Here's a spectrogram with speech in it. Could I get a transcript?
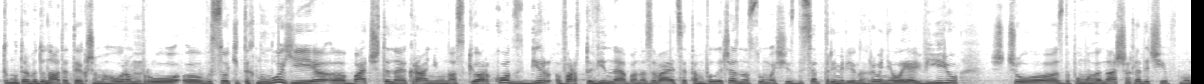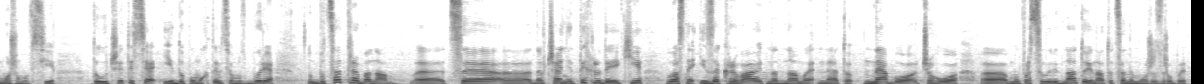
Тому треба донатити, якщо ми говоримо про е, високі технології. Е, Бачите на екрані у нас QR-код, збір вартові неба. Називається там величезна сума 63 мільйони гривень. Але я вірю, що з допомогою наших глядачів ми можемо всі долучитися і допомогти в цьому зборі. Ну бо це треба нам. Е, Це навчання тих людей, які власне і закривають над нами нето небо, чого ми просили від НАТО, і НАТО це не може зробити.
